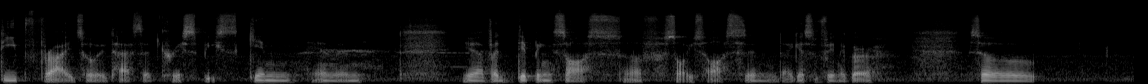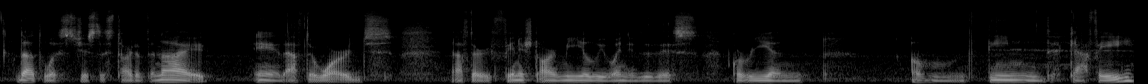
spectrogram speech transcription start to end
deep fried so it has that crispy skin and then you have a dipping sauce of soy sauce and I guess vinegar. So that was just the start of the night and afterwards after we finished our meal we went into this Korean um, themed cafe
